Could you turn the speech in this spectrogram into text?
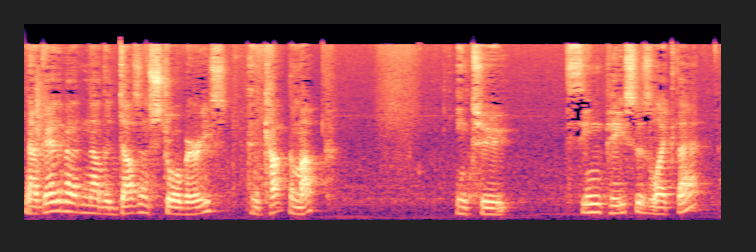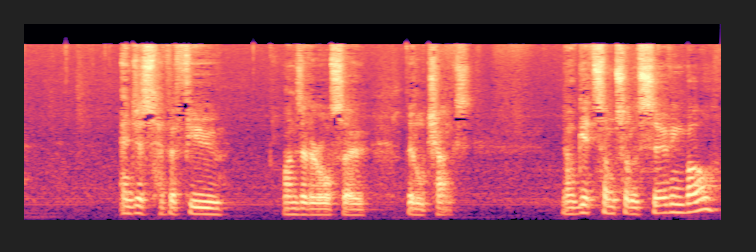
Now get about another dozen strawberries and cut them up into thin pieces like that and just have a few ones that are also little chunks. Now get some sort of serving bowl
